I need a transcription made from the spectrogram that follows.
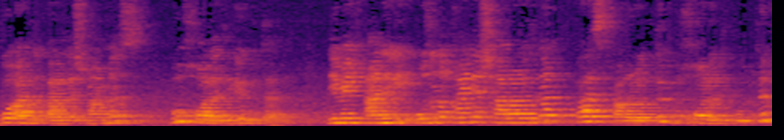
bu aralashmamiz bu holatiga o'tadi. Demak anilin o'zini qaynash haroratidan past haroratda bu holatiga o'tib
